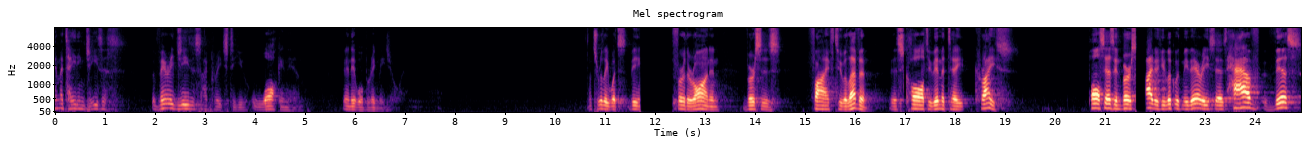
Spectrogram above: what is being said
imitating Jesus, the very Jesus I preach to you. Walk in him, and it will bring me joy. That's really what's being further on in verses 5 to 11. This call to imitate Christ. Paul says in verse 5, if you look with me there, he says, Have this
